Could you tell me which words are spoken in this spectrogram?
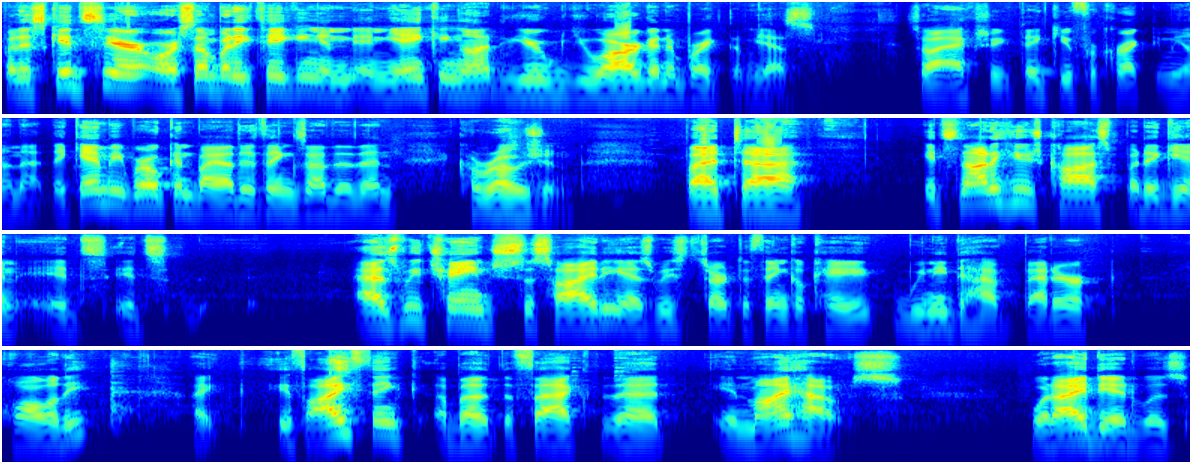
But a skid steer or somebody taking and, and yanking on you, you are going to break them. Yes. So I actually thank you for correcting me on that. They can be broken by other things other than corrosion, but uh, it's not a huge cost. But again, it's it's as we change society, as we start to think, okay, we need to have better quality. Like if I think about the fact that in my house, what I did was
